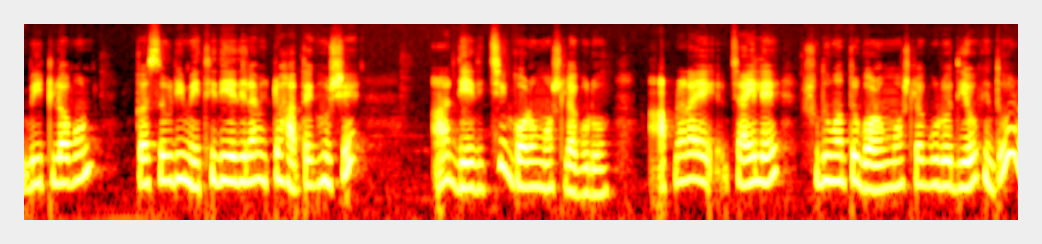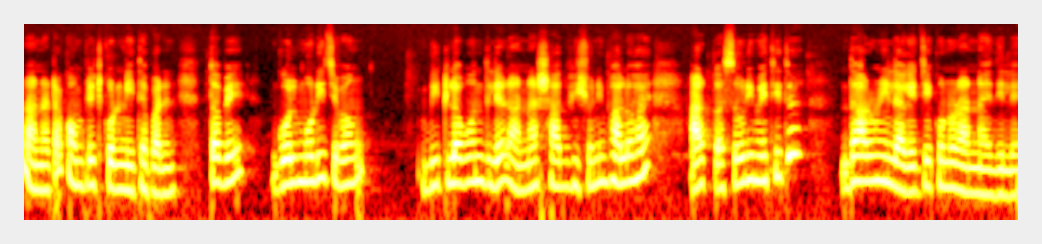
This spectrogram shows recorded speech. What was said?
বিট লবণ, কসুরি মেথি দিয়ে দিলাম একটু হাতে ঘষে আর দিয়ে দিচ্ছি গরম মশলা গুঁড়ো। আপনারা চাইলে শুধুমাত্র গরম মশলা গুঁড়ো দিয়েও কিন্তু রান্নাটা কমপ্লিট করে নিতে পারেন। তবে গোলমরিচ এবং বিট লবণ দিলে রান্নার স্বাদ ভীষণই ভালো হয়। আর কসৌরি মেথি তো দারুণই লাগে যে কোনো রান্নায় দিলে।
